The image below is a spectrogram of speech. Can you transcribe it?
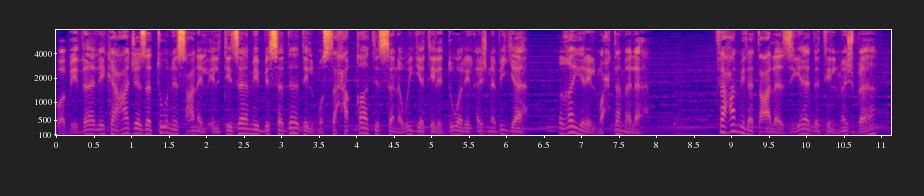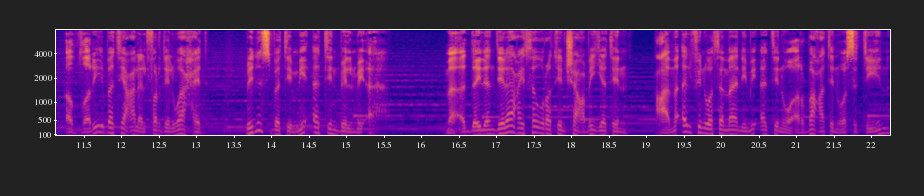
وبذلك عجزت تونس عن الالتزام بسداد المستحقات السنوية للدول الأجنبية غير المحتملة. فعملت على زيادة المجبى الضريبة على الفرد الواحد بنسبة مئة بالمئة. ما أدى إلى اندلاع ثورة شعبية عام 1864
